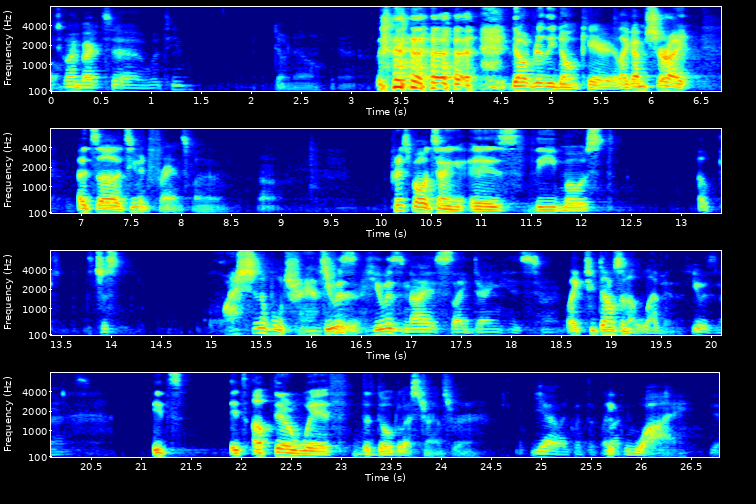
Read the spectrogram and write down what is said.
he's going back to what team? Don't know. don't really don't care. Like I'm sure I, it's a team in France. Man. Prince Boateng is the most, uh, just questionable transfer. He was he was nice like during his time. like 2011. He was nice. It's it's up there with the Douglas transfer. Yeah, like what the fuck? Like why? yeah.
